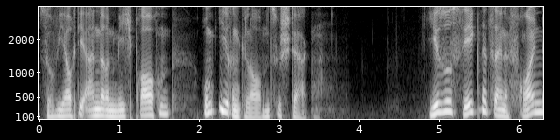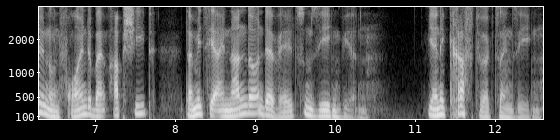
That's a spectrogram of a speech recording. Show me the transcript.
so wie auch die anderen mich brauchen, um ihren Glauben zu stärken. Jesus segnet seine Freundinnen und Freunde beim Abschied, damit sie einander und der Welt zum Segen werden. Wie eine Kraft wirkt sein Segen.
